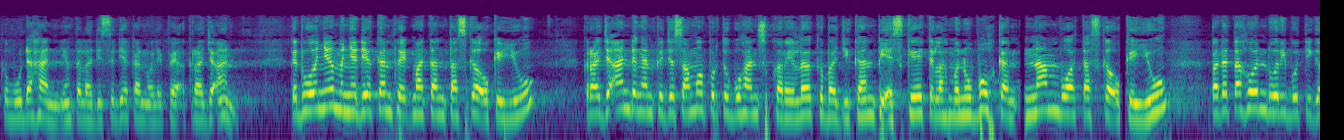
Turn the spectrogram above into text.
kemudahan yang telah disediakan oleh pihak kerajaan. Keduanya menyediakan perkhidmatan taska OKU Kerajaan dengan kerjasama Pertubuhan Sukarela Kebajikan PSK telah menubuhkan enam buah taska OKU pada tahun 2013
